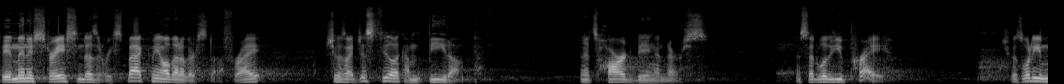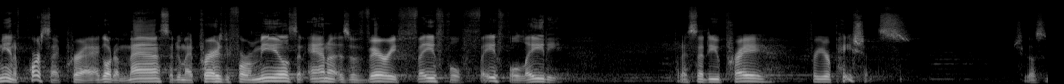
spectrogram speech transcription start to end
The administration doesn't respect me, all that other stuff, right? She goes, I just feel like I'm beat up. And it's hard being a nurse. I said, Well, you pray? Goes, What do you mean? Of course I pray. I go to Mass, I do my prayers before meals, and Anna is a very faithful, faithful lady. But I said, Do you pray for your patients? She goes,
